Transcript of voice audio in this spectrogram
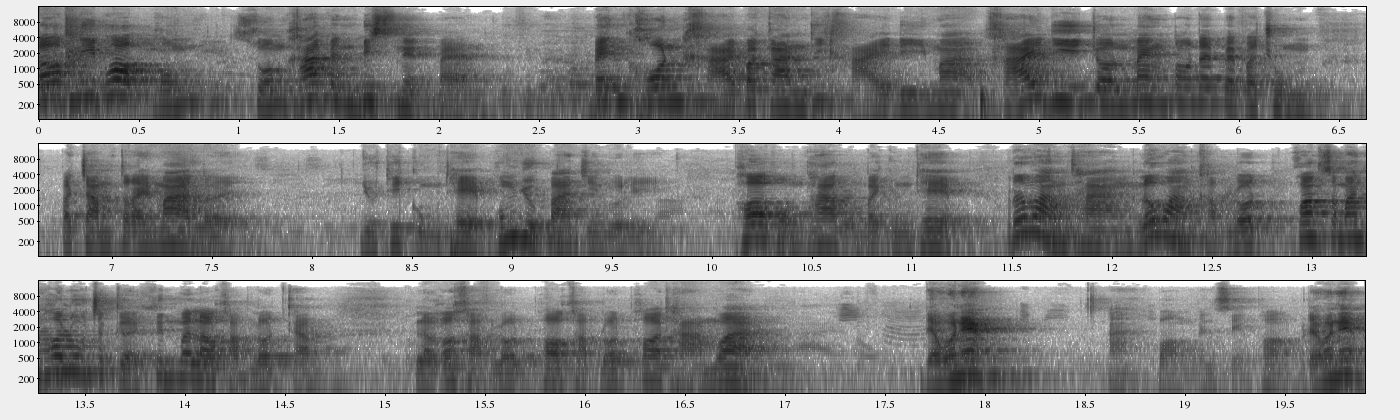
รอบนี้พ่อผมสวมคลาสเป็น businessman เป็นคนขายประกันที่ขายดีมาก ขายดีจนแม่งต้องได้ไปประชุมประจำไตรมาสเลย อยู่ที่กรุงเทพผมอยู่ปราจีนบุรีพ่อผมพาผมไปกรุงเทพ ระหว่างทางระหว่างขับรถ ความสัมพันธ์พ่อลูกจะเกิดขึ้นเมื่อเราขับรถครับ เราก็ขับรถพ่อขับรถพ่อถามว่า เดี๋ยววันเนี้ยอะปองเป็นเสียงพ่อเดี๋ยววันเนี้ย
